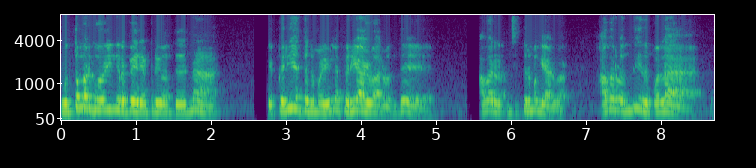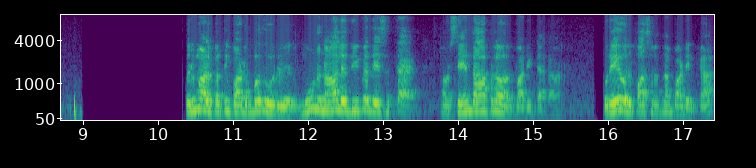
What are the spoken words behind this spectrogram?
உத்தமர் கோவில்ங்கிற பேர் எப்படி வந்ததுன்னா பெரிய திருமொழியில பெரியாழ்வார் வந்து அவர் திருமங்கை ஆழ்வார். அவர் வந்து இது போல பெருமாளை பத்தி பாடும்போது ஒரு மூணு நாலு தீப தேசத்தை அவர் சேர்ந்தாப்புல அவர் பாடிட்டார் அவர். ஒரே ஒரு பாசுரம் தான் பாடியிருக்கா.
